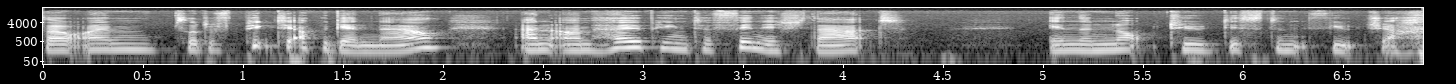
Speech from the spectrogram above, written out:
so I'm sort of picked it up again now and I'm hoping to finish that in the not too distant future.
